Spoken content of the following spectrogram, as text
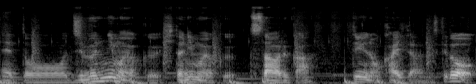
えっと、自分にもよく、人にもよく伝わるかっていうのを書いてあるんですけど、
